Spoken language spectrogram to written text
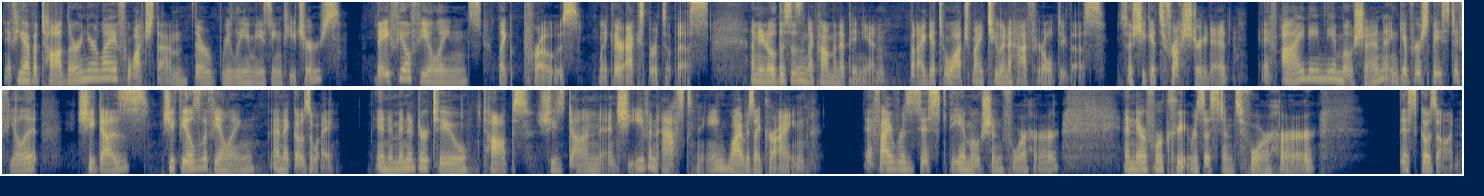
If you have a toddler in your life, watch them. They're really amazing teachers. They feel feelings like pros, like they're experts at this. And I know this isn't a common opinion, but I get to watch my two and a half year old do this. So she gets frustrated. If I name the emotion and give her space to feel it, she does, she feels the feeling and it goes away. In a minute or two, tops, she's done, and she even asks me, Why was I crying? If I resist the emotion for her and therefore create resistance for her, this goes on.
